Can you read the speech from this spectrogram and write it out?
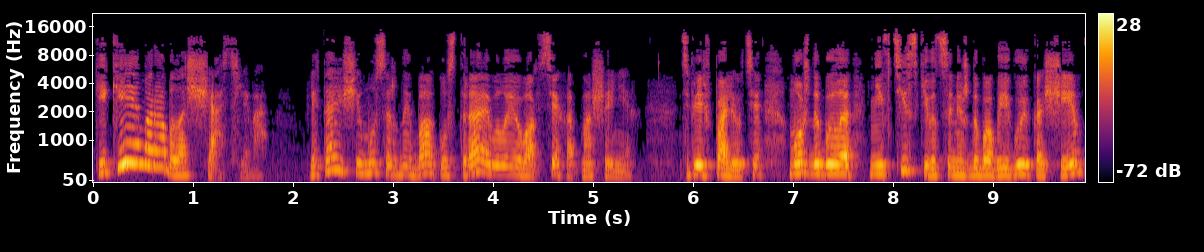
Кикимора была счастлива. Летающий мусорный бак устраивал ее во всех отношениях. Теперь в полете можно было не втискиваться между Бабой-Ягой и Кощеем,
